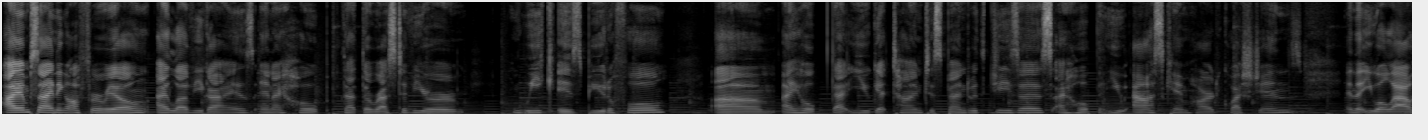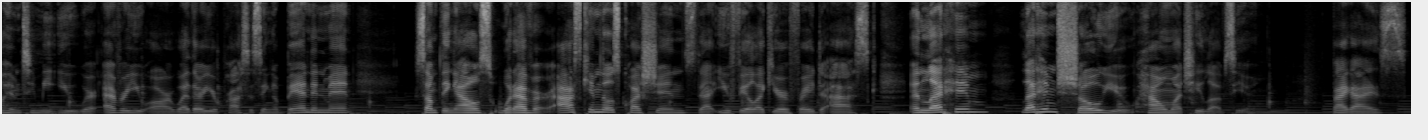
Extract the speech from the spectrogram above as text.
i am signing off for real. I love you guys and i hope that the rest of your week is beautiful um, I hope that you get time to spend with Jesus. I hope that you ask him hard questions and that you allow him to meet you wherever you are, whether you're processing abandonment, something else, whatever. Ask him those questions that you feel like you're afraid to ask and let him let him show you how much he loves you. Bye guys.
